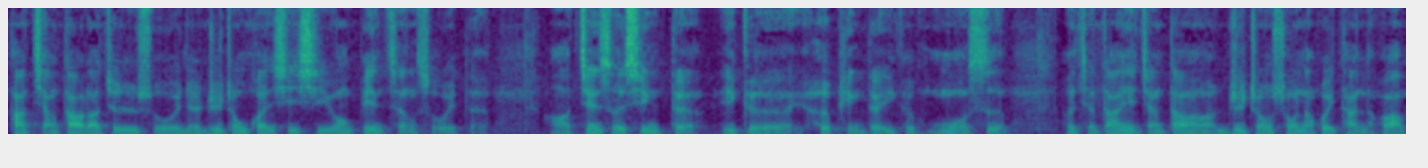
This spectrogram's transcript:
他讲到了，就是所谓的日中关系，希望变成所谓的啊建设性的一个和平的一个模式，而且当然也讲到日中首脑会谈的话，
